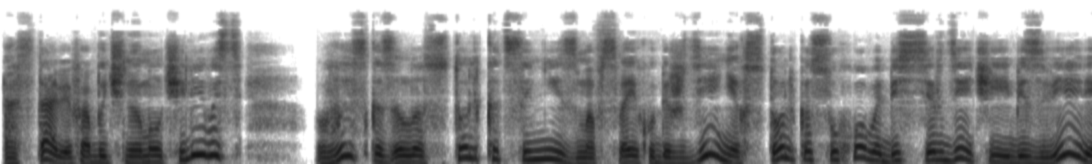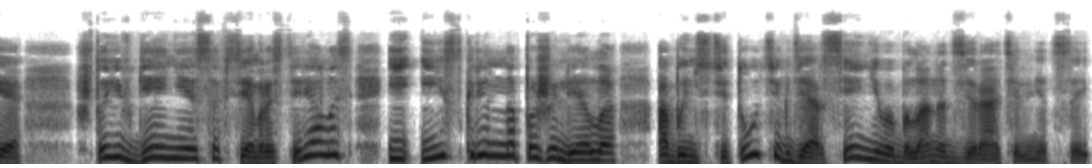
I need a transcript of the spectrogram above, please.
оставив обычную молчаливость, высказала столько цинизма в своих убеждениях, столько сухого бессердечия и безверия, что Евгения совсем растерялась и искренне пожалела об институте, где Арсеньева была надзирательницей.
